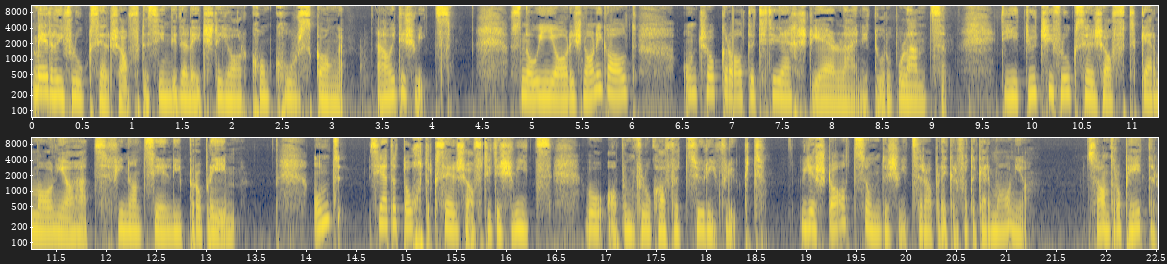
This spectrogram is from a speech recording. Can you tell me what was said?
Mehrere Fluggesellschaften sind in den letzten Jahren Konkurs gegangen, auch in der Schweiz. Das neue Jahr ist noch nicht alt und schon geraten die nächste Airline in Turbulenzen. Die deutsche Fluggesellschaft Germania hat finanzielle Probleme. Und sie hat eine Tochtergesellschaft in der Schweiz, die ab dem Flughafen Zürich fliegt. Wie steht es um den Schweizer Ableger von der Germania? Sandro Peter.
